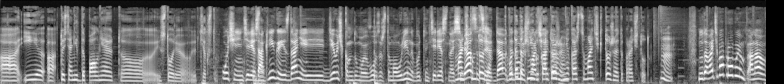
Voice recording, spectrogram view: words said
И, а, то есть они дополняют э, историю текстов. Очень интересная Да. книга, и издание, и девочкам, думаю, возраста Маулины будет интересно себя Мальчикам тоже. ассоциировать. Да? Ты вот эта думаешь, книга, которая, тоже? мне кажется, мальчики тоже это прочтут. М. Ну, давайте попробуем. Она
